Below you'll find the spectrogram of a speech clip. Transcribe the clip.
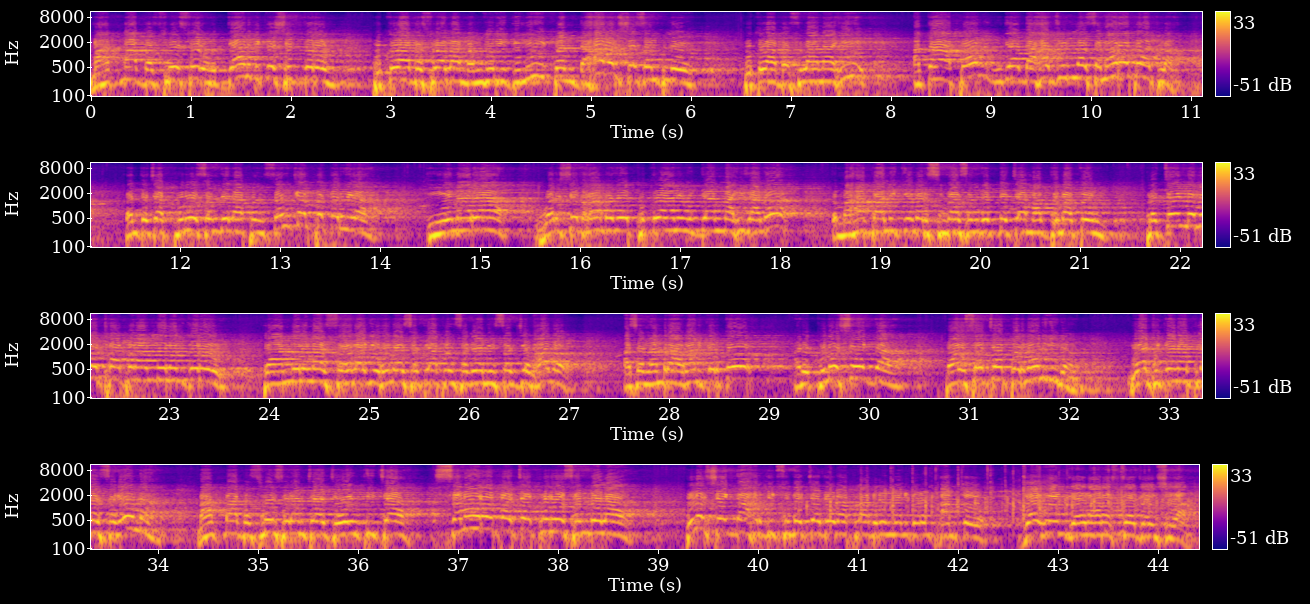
महात्मा बसवेश्वर उद्यान विकसित करून पुतळा बसवायला मंजुरी दिली पण दहा वर्ष संपले. पुतळा बसला नाही. आता आपण उद्या दहा जूनला समारोप आपला पण त्याच्या पूर्वसंध्येला आपण संकल्प करूया की येणाऱ्या वर्षभरामध्ये पुतळा आणि उद्यान नाही झालं तर महापालिकेवर सीमा संघटनेच्या माध्यमातून प्रचंड मोठं आपण आंदोलन करू. त्या आंदोलनात सहभागी होण्यासाठी आपण सगळ्यांनी सज्ज व्हावं असं नम्र आवाहन करतो. आणि पुनश्च एकदा पावसाच्या परवानगीनं या ठिकाणी आपल्या सगळ्यांना महात्मा बसवेश्वरांच्या जयंतीच्या समारोपाच्या पूर्वसंध्येला पुनश्च एकदा हार्दिक शुभेच्छा देऊन आपलं अभिनंदन करून थांबतो. जय हिंद जय महाराष्ट्र जय शिवा.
